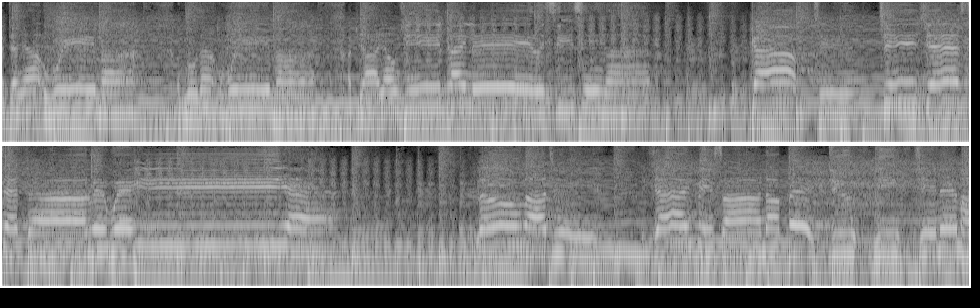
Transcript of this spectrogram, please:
အတန်ရအဝေးမှာ အငိုတန်းအဝေးမှာအပြာရောင်ရည်လိုက်လေတွေစီစဉ်ကကောက်ချင်ချင်ရဲ့စက်တာတွေဝေး yeah လုံးပါချင်းရိုင်းပင်စာနာပေတူနီရင်ထဲမှာ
